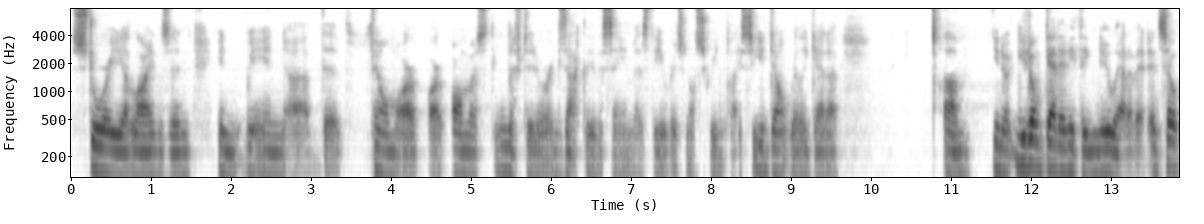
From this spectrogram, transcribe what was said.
story lines in in in uh, the film are are almost lifted or exactly the same as the original screenplay. So you don't really get a um, you know you don't get anything new out of it. And so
